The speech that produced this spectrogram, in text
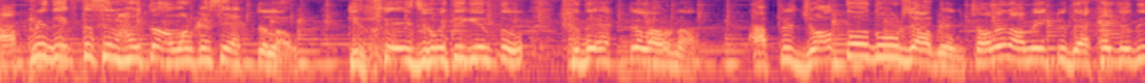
আপনি দেখতেছেন হয়তো আমার কাছে একটা লাউ, কিন্তু এই জমিতে কিন্তু শুধু একটা লাউ না। আপনি যত দূর যাবেন, চলেন আমি একটু দেখাই যদি,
